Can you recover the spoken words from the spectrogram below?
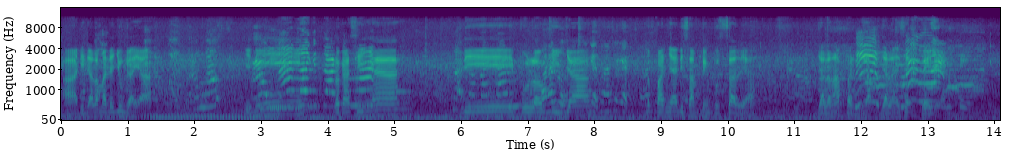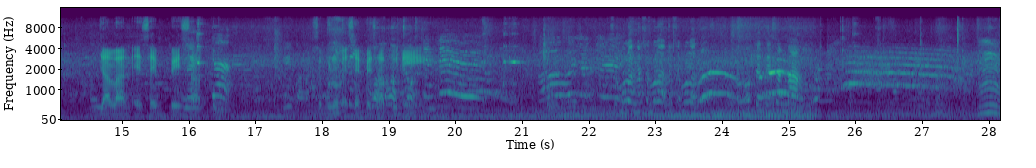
Ah, di dalam ada juga ya. Ini lokasinya di Pulau Kijang. Tepatnya di samping futsal ya. Jalan apa nih? Jalan SMP dia. Jalan SMP 1. Sebelum SMP 1 nih. Masuk mulut, masuk mulut, masuk mulut. Oh, tetesan bang. Hmm.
